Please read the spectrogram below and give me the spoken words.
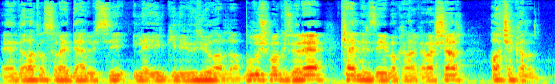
e, Galatasaray derbisi ile ilgili videolarda buluşmak üzere. Kendinize iyi bakın arkadaşlar. Hoşçakalın.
